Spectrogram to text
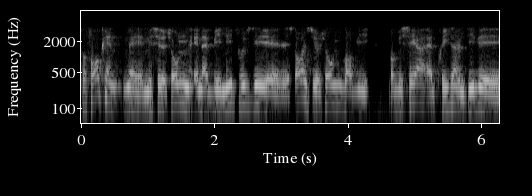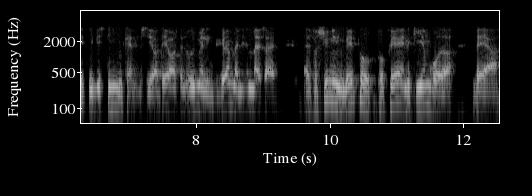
på forkant med, med situationen, end at vi lige pludselig øh, står i en situation, hvor vi, hvor vi ser, at priserne de vil, de vil stige med kan sige. Og det er også den udmelding, vi hører, men ligesom, altså, at, at forsyningen vil på, på flere energiområder være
